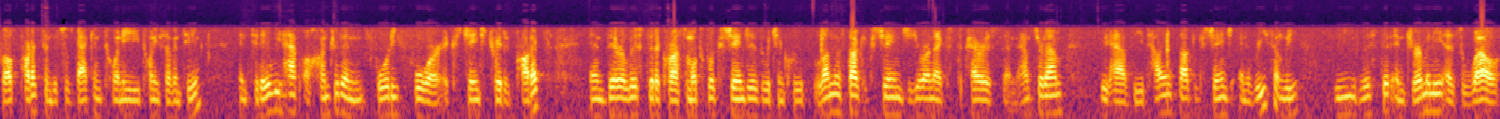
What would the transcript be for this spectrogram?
12 products, and this was back in 20, 2017. And today we have 144 exchange traded products and they're listed across multiple exchanges, which include London Stock Exchange, Euronext, Paris, and Amsterdam. We have the Italian Stock Exchange, and recently we listed in Germany as well.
